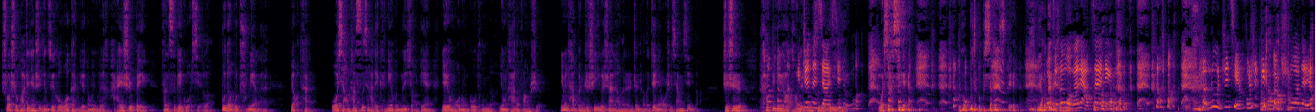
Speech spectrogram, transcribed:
说实话，这件事情最后我感觉董宇辉还是被粉丝给裹挟了，不得不出面来表态。我想他私下里肯定会跟小编也有某种沟通的，用他的方式，因为他本质是一个善良的人、真诚的，这点我是相信的。只是他毕竟要考虑 你真的相信吗？我相信，我不得不相信。你要干什么？我觉得我们俩在那个 录之前不是这样说的呀。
